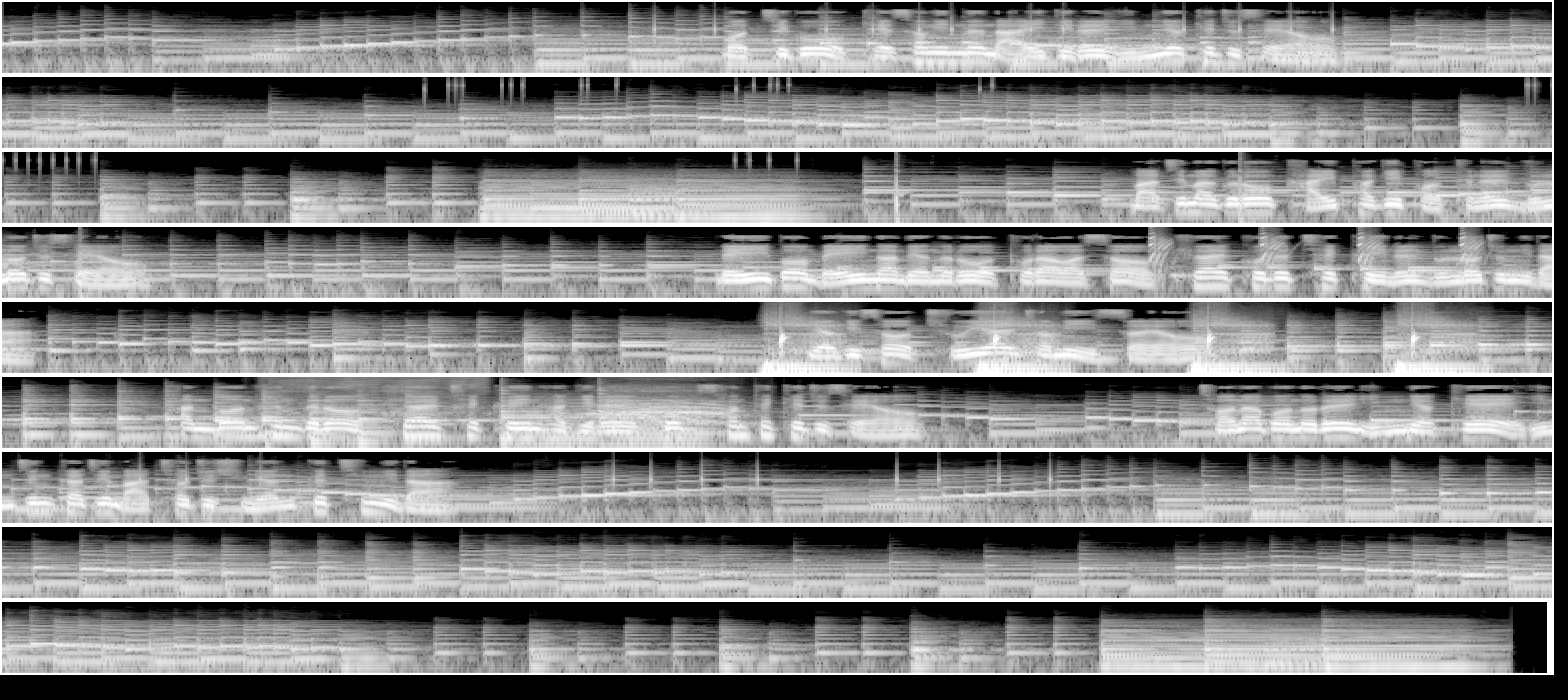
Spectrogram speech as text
멋지고 개성 있는 아이디를 입력해 주세요. 마지막으로 가입하기 버튼을 눌러주세요. 네이버 메인 화면으로 돌아와서 QR코드 체크인을 눌러줍니다. 여기서 주의할 점이 있어요. 한번 흔들어 QR 체크인 하기를 꼭 선택해주세요. 전화번호를 입력해 인증까지 맞춰주시면 끝입니다.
